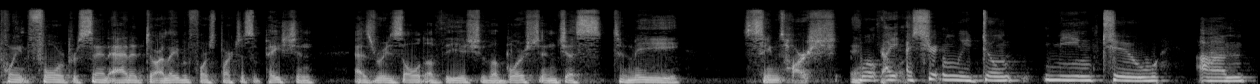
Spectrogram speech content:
0.4% added to our labor force participation as a result of the issue of abortion. Just to me seems harsh. Well, I, I, certainly don't mean to um,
